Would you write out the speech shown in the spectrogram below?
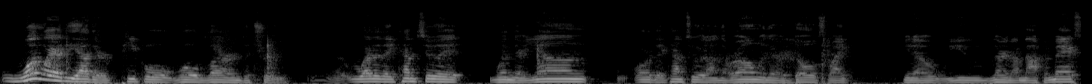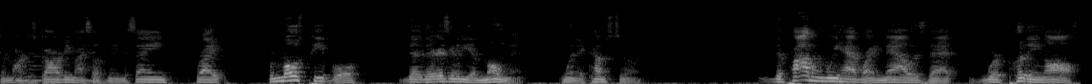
one way or the other, people will learn the truth, whether they come to it when they're young or they come to it on their own when they're adults. Like, you know, you learn about Malcolm X or Marcus mm-hmm. Garvey, myself being the same, right? For most people, there there is gonna be a moment when it comes to them. The problem we have right now is that we're putting off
